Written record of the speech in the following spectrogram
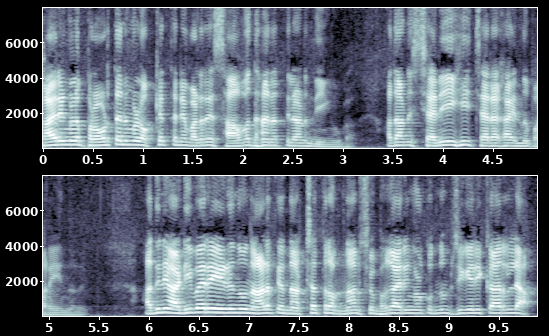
കാര്യങ്ങൾ പ്രവർത്തനങ്ങളൊക്കെ തന്നെ വളരെ സാവധാനത്തിലാണ് നീങ്ങുക. അതാണ് ശനീഹി ചരഹ എന്ന് പറയുന്നത്. അതിനെ അടിവരെ അടിവരയിടുന്നു നാളത്തെ നക്ഷത്രം. നാം ശുഭകാര്യങ്ങൾക്കൊന്നും സ്വീകരിക്കാറില്ല.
